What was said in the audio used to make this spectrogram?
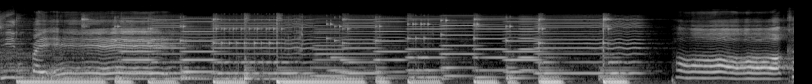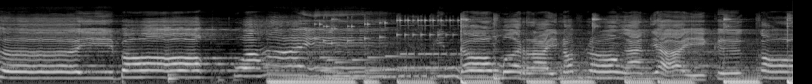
ชินไปเองพ่อเคยบอกไว้พินดองเมื่อไรน้อมรองงานใหญ่คือกอง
